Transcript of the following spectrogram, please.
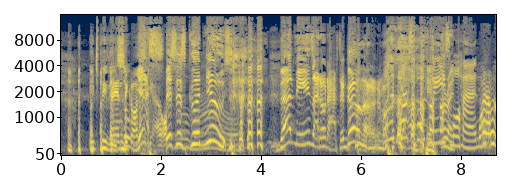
HPV. And So, because- Yes, yeah, this is good news. that means I don't have to go there anymore. Well, it works both Okay, ways, all right. Mohan. well,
